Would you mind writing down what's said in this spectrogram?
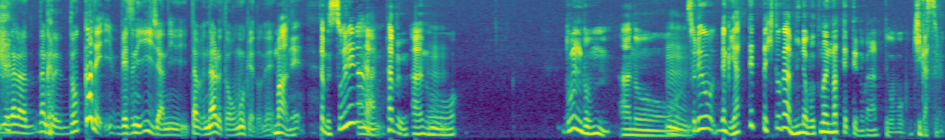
いやだからなんかねどっかで別にいいじゃんに多分なると思うけどね、まあね、多分それが、うん多分、あのーどんどん、あのーうんそれをなんかやってった人がみんな大人になってってんのかなって思う気がする。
